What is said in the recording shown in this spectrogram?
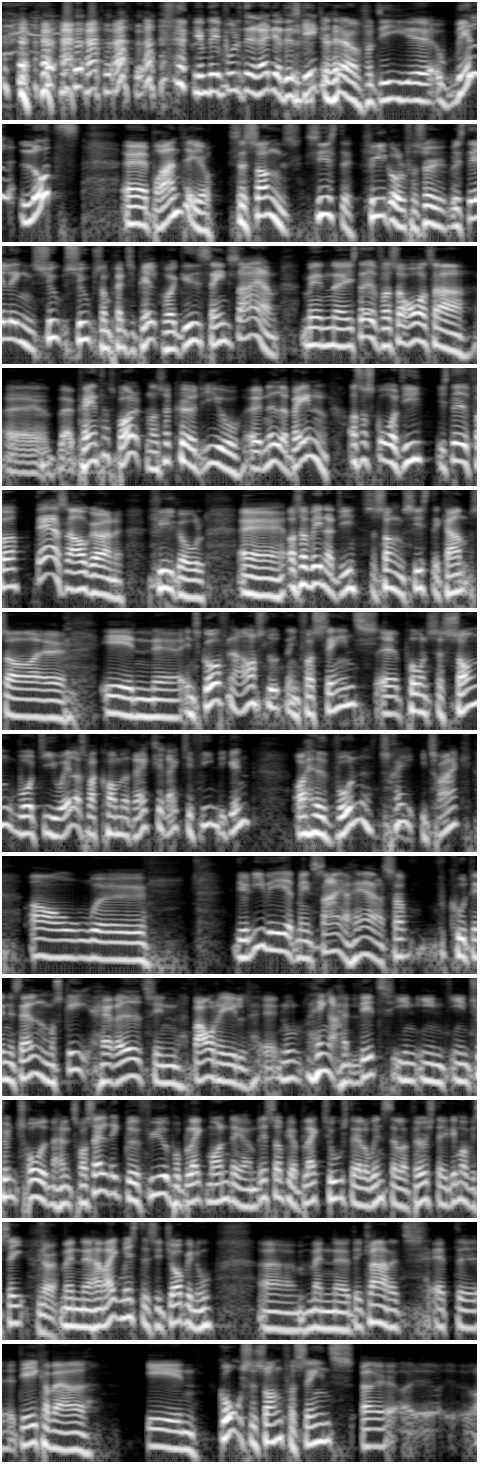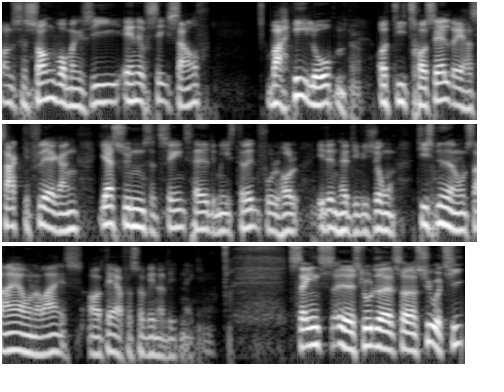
Jamen, det er fuldstændig rigtigt, og det skete jo her, fordi uh, vil Lutz øh, brændte jo sæsonens sidste field goal forsøg ved stillingen 7-7, som principielt kunne have givet Saints sejren. Men øh, i stedet for så overtager øh, Panthers bolden, og så kører de jo øh, ned ad banen, og så scorer de i stedet for deres afgørende field goal. Øh, og så vinder de sæsonens sidste kamp, så øh, en, øh, en skuffende afslutning for Saints øh, på en sæson, hvor de jo ellers var kommet rigtig, rigtig fint igen, og havde vundet tre i træk, og... Øh, det er jo lige ved, at med en sejr her, så kunne Dennis Allen måske have reddet sin bagdel. Øh, nu hænger han lidt i en, i en, i en tynd tråd, men han er trods alt ikke blevet fyret på Black Monday. Om det så bliver Black Tuesday eller Wednesday eller Thursday, det må vi se. Ja. Men uh, han har ikke mistet sit job endnu. Uh, men uh, det er klart, at, at uh, det ikke har været en god sæson for Saints, uh, og en sæson, hvor man kan sige, NFC South var helt åben. Ja. Og de trods alt, og jeg har sagt det flere gange, jeg synes, at Saints havde det mest talentfulde hold i den her division. De smider nogle sejre undervejs, og derfor så vinder de den ikke. Saints øh, sluttede altså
